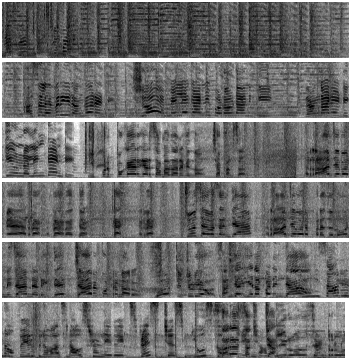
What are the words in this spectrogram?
సార్, సార్, చెప్పండి. అసలు ఎవరి రంగారెడ్డి? షో ఎమ్మెల్యే గారిని పొడవడానికి రంగారెడ్డికి ఉన్న లింక్ ఏంటి? ఇప్పుడు పుకార్ గారి సమాధానం విందాం. చెప్పండి సార్. రాజవరం ఏ, రా, రా, రా, రా, రా, రా. చూసావా సంధ్య? రాజవరం ప్రజలు నిజాన్ని అడిగితే జారుకుంటున్నారు. స్టూడియో సంధ్య వినపడిందా? ఎన్నిసార్లు నా పేరు పిలవాల్సిన అవసరం లేదు ఎక్స్ప్రెస్ జస్ట్ న్యూస్ సరే సంధ్య. ఈ రోజు సెంటర్లో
